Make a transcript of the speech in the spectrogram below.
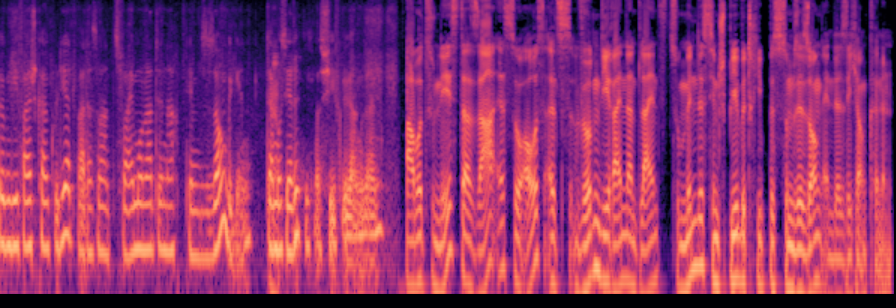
irgendwie falsch kalkuliert war. Das war zwei Monate nach dem Saisonbeginn. Da ja. muss ja richtig was schiefgegangen sein. Aber zunächst, da sah es so aus, als würden die Rheinland Lions zumindest den Spielbetrieb bis zum Saisonende sichern können.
